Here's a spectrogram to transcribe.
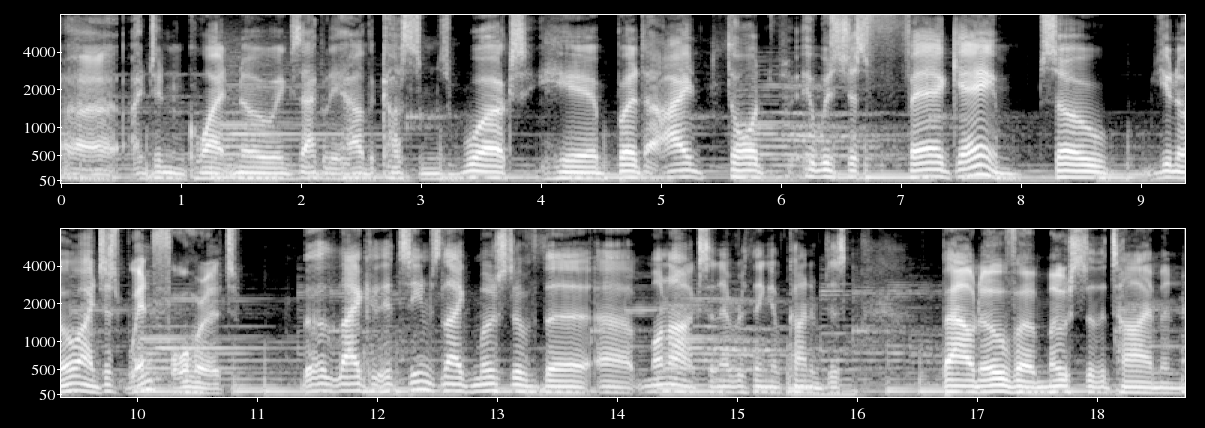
uh, I didn't quite know exactly how the customs works here, but I thought it was just fair game. So, you know, I just went for it. Uh, like, it seems like most of the uh, monarchs and everything have kind of just bowed over most of the time, and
